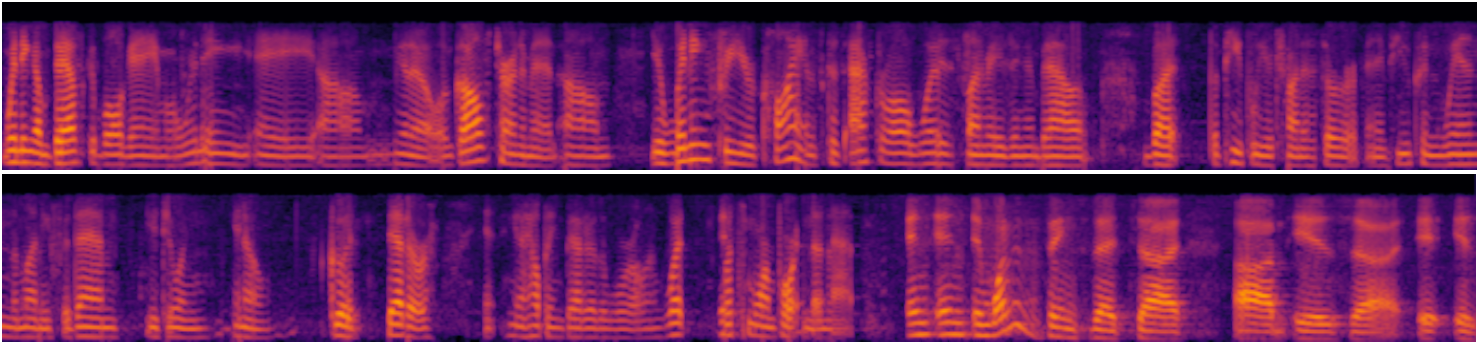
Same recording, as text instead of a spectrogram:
winning a basketball game or winning a um, you know, a golf tournament. Um you're winning for your clients because after all what is fundraising about but the people you're trying to serve. And if you can win the money for them, you're doing, you know, good, better, you know, helping better the world. And what what's more important than that? And and and one of the things that uh um, is uh, is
